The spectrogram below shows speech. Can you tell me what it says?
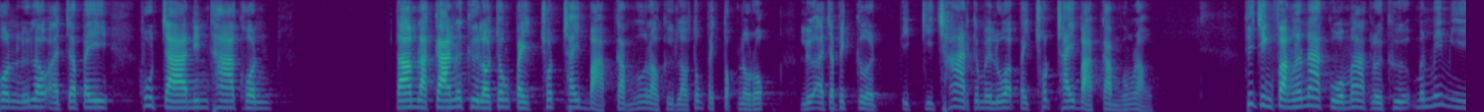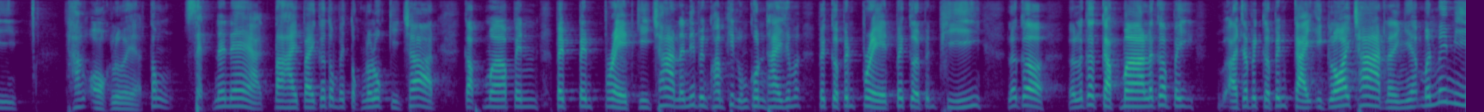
คน หรือเราอาจจะไปพูดจานินทาคน ตามหลักการก็คือเราต้องไปชดใช้บาปกรรมของเราคือ เราต้องไปตกนรก หรืออาจจะไปเกิดอีกกี่ชาติก็ไม่รู้ว่าไปชดใช้บาปกรรมของเรา ที่จริงฟังแล้วน่ากลัวมากเลยคือ มันไม่มี ทางออกเลยอะต้องเสร็จแน่ๆ ตายไปก็ต้องไปตกนรกกี่ชาติ กลับมาเป็นไปเป็นเปรตกี่ชาติอันนี้เป็นความคิดของคนไทยใช่ไหมไปเกิดเป็นเปรตไปเกิดเป็นผี แล้วก็แล้วก็กลับมาแล้วก็ไปอาจจะไปเกิดเป็นไก่อีกร้อยชาติอะไรเงี้ยมันไม่มี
